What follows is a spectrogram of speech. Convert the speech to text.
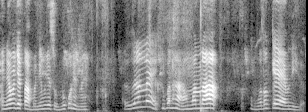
อันเนี้ยมันจะต่ำอันนี้มันจะสูงทุกคนเห็นไหมเออ นั่นแหละคือปัญหาของมันนะฮะผมก็ต้องแก้มันดีกอะ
